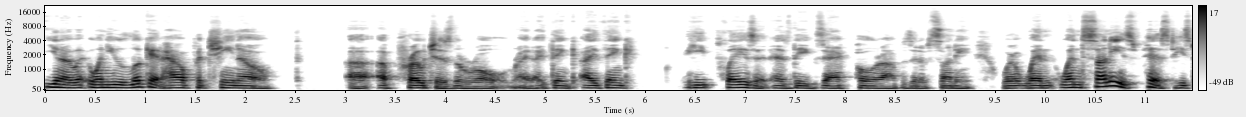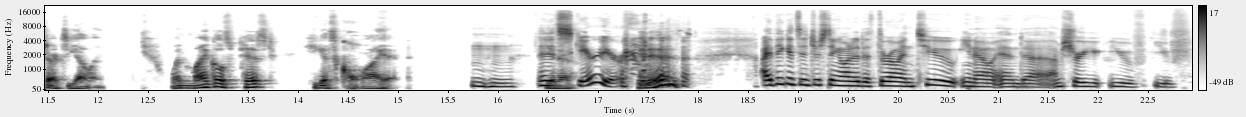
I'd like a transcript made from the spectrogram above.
you know, when you look at how Pacino uh, approaches the role, right? I think I think he plays it as the exact polar opposite of Sonny, where when when Sonny is pissed, he starts yelling. When Michael's pissed, he gets quiet. Mm-hmm. And you it's know? scarier. It is. I think it's interesting. I wanted to throw in too, you know, and uh, I'm sure you, you've you've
